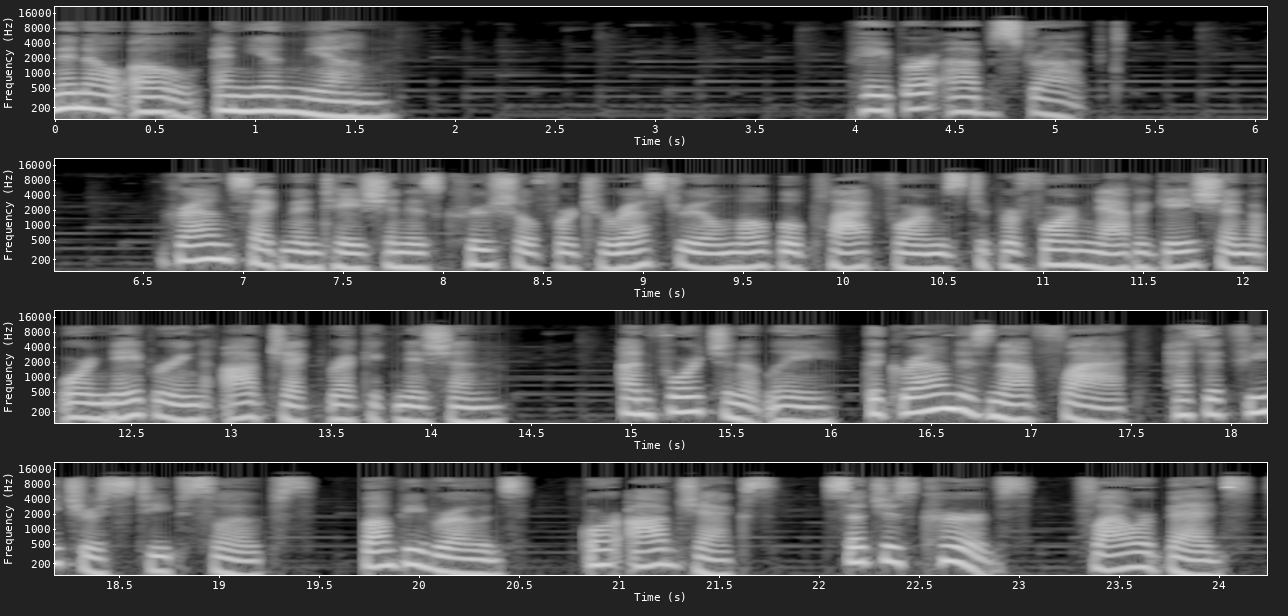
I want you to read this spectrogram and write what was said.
Minho Oh, and Hyun Myung. Paper Abstract Ground segmentation is crucial for terrestrial mobile platforms to perform navigation or neighboring object recognition. Unfortunately, the ground is not flat, as it features steep slopes, bumpy roads, or objects, such as curves, flower beds,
